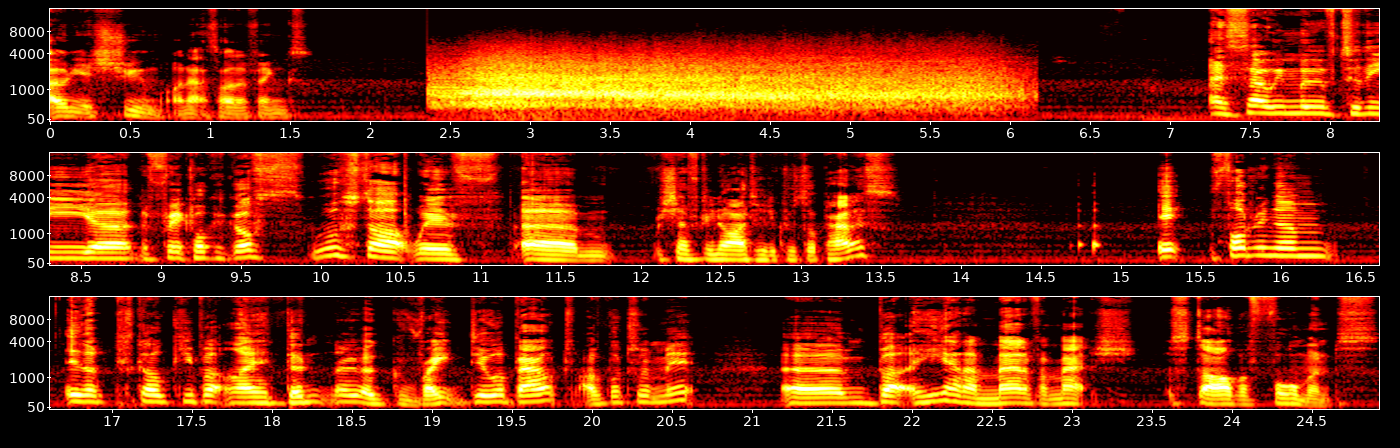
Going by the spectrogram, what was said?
only assume on that side of things. And so we move to the uh, the three o'clock kickoffs. We'll start with um, Sheffield United and Crystal Palace. It Foderingham is a goalkeeper I don't know a great deal about. I've got to admit, um, but he had a man of a match star performance.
